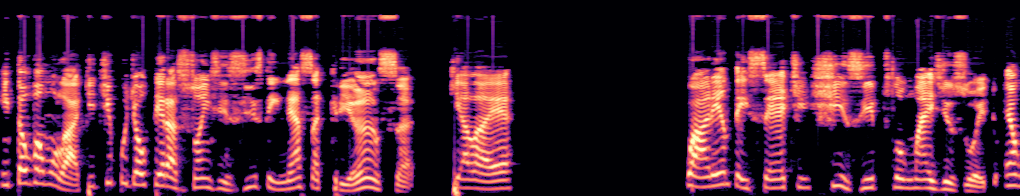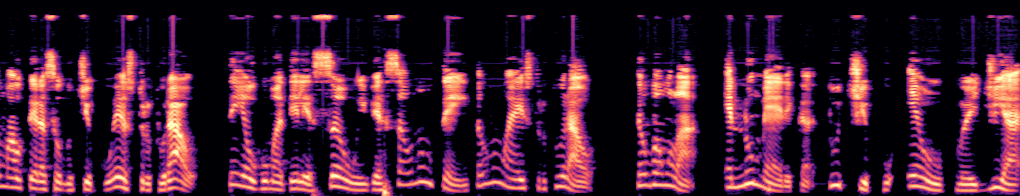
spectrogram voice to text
Então vamos lá, que tipo de alterações existem nessa criança que ela é 47xy mais 18 é uma alteração do tipo estrutural? Tem alguma deleção, inversão? Não tem, então não é estrutural. Então vamos lá. É numérica do tipo euploidia,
